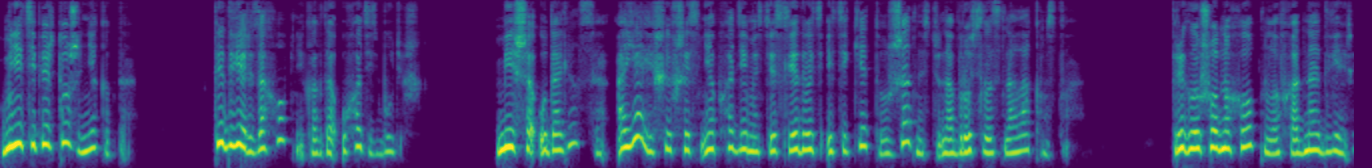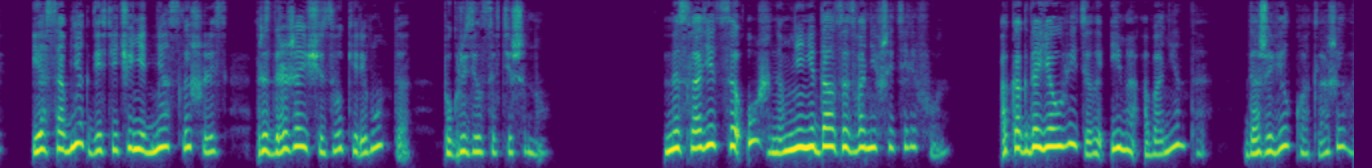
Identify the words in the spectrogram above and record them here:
Мне теперь тоже некогда. Ты дверь захлопни, когда уходить будешь. Миша удалился, а я, лишившись необходимости следовать этикету, с жадностью набросилась на лакомство. Приглушенно хлопнула входная дверь, и особняк, где в течение дня слышались раздражающие звуки ремонта, погрузился в тишину. Насладиться ужином мне не дал зазвонивший телефон. А когда я увидела имя абонента, даже вилку отложила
